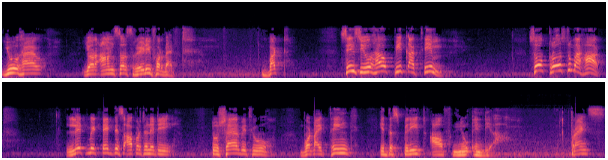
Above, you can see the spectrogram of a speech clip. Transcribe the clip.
you have your answers ready for that. But since you have picked a theme so close to my heart, let me take this opportunity to share with you what I think is the spirit of New India. Friends,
